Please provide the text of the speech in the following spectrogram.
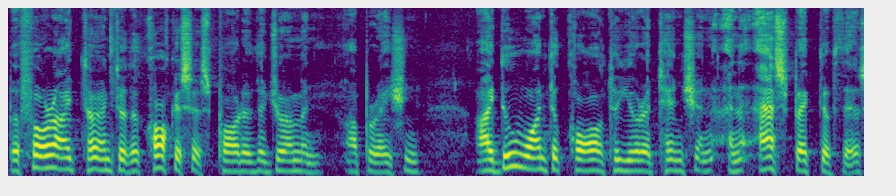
Before I turn to the Caucasus part of the German operation, I do want to call to your attention an aspect of this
